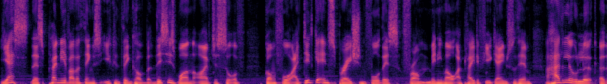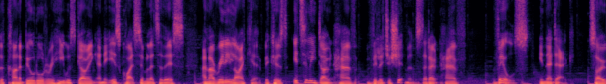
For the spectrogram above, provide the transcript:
Yes, there's plenty of other things that you can think of, but this is one that I've just sort of gone for. I did get inspiration for this from Minimalt. I played a few games with him. I had a little look at the kind of build order he was going, and it is quite similar to this. And I really like it because Italy don't have villager shipments. They don't have Vils in their deck. So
